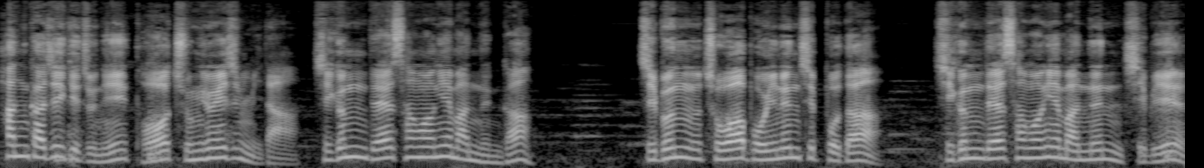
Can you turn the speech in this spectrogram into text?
한 가지 기준이 더 중요해집니다. 지금 내 상황에 맞는가? 집은 좋아 보이는 집보다 지금 내 상황에 맞는 집이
